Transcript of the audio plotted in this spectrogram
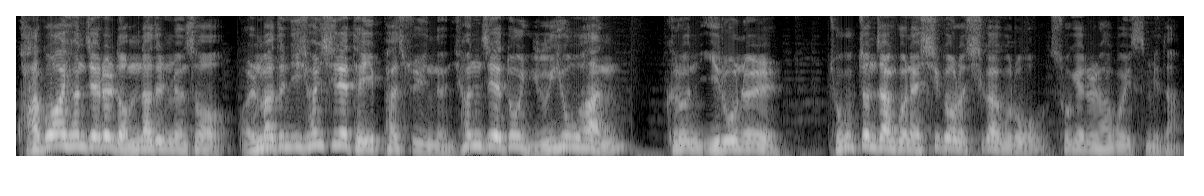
과거와 현재를 넘나들면서 얼마든지 현실에 대입할 수 있는 현재도 유효한 그런 이론을 조국 전 장관의 시각으로 소개를 하고 있습니다.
